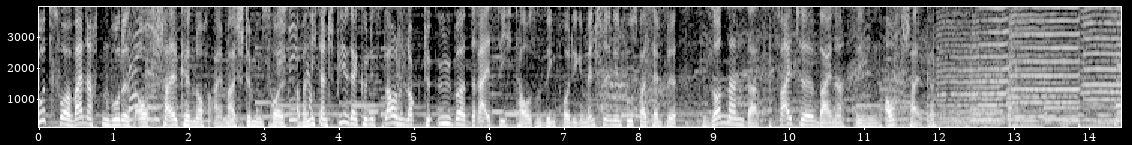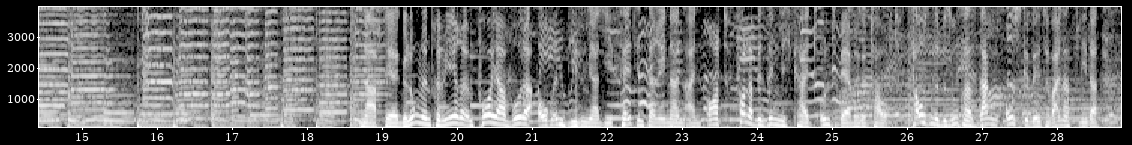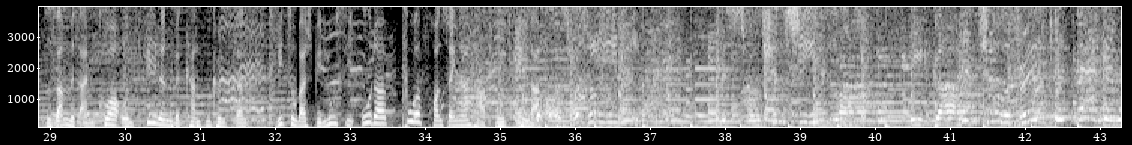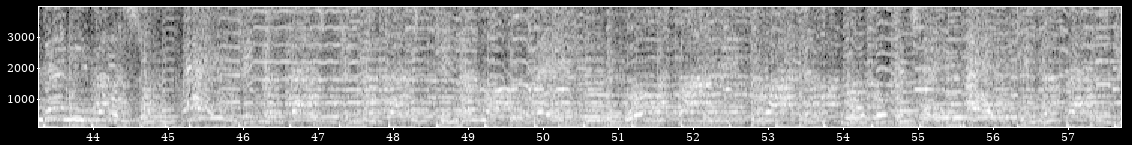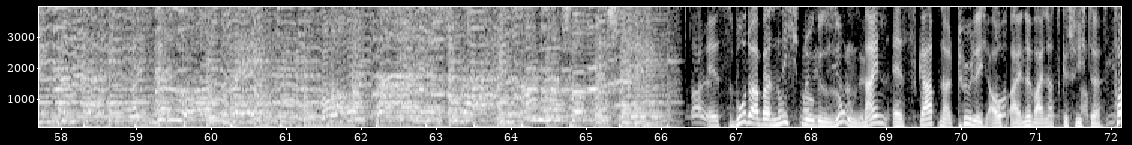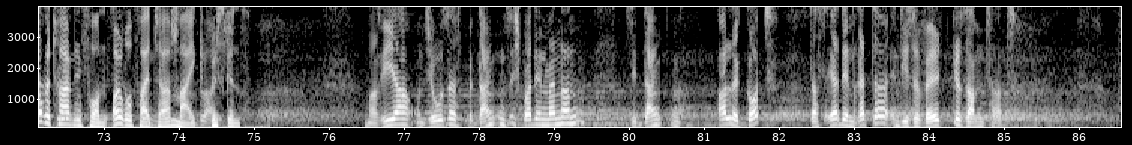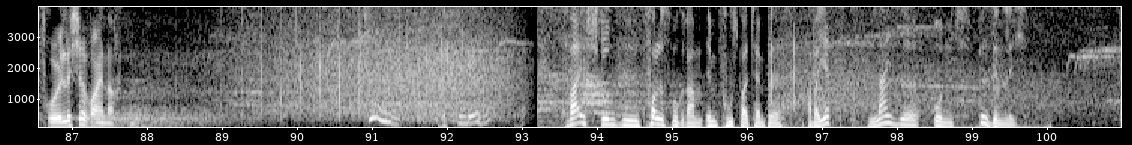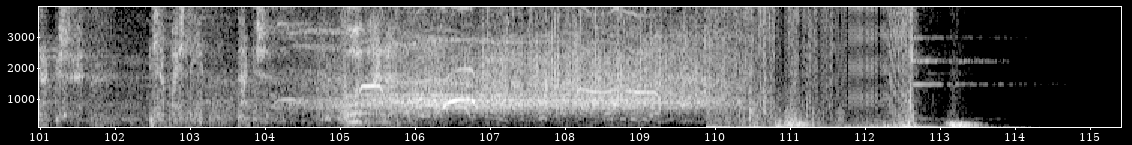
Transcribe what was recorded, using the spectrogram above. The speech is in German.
Kurz vor Weihnachten wurde es auf Schalke noch einmal stimmungsvoll. Aber nicht ein Spiel der Königsblauen lockte über 30.000 singfreudige Menschen in den Fußballtempel, sondern das zweite Weihnachtssingen auf Schalke. Nach der gelungenen Premiere im Vorjahr wurde auch in diesem Jahr die Felddienstarena in einen Ort voller Besinnlichkeit und Wärme getaucht. Tausende Besucher sangen ausgewählte Weihnachtslieder zusammen mit einem Chor und vielen bekannten Künstlern, wie zum Beispiel Lucy oder pur Frontsänger Hartmut Engler. Es wurde aber nicht nur gesungen, nein, es gab natürlich auch eine Weihnachtsgeschichte, vorgetragen von Eurofighter Mike Büskens. Maria und Josef bedanken sich bei den Männern. Sie danken alle Gott, dass er den Retter in diese Welt gesandt hat. Fröhliche Weihnachten. Zwei Stunden volles Programm im Fußballtempel. Aber jetzt leise und besinnlich.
